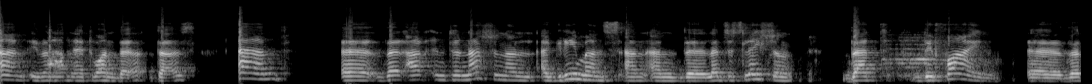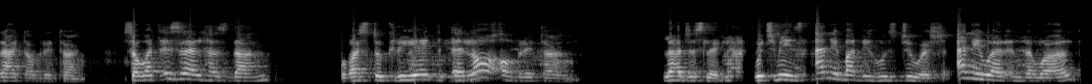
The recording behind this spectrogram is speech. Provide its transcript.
and even 181 does, and there are international agreements and, and uh, legislation that define uh, the right of return. So what Israel has done was to create a law of return legislation, which means anybody who's Jewish anywhere in the world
